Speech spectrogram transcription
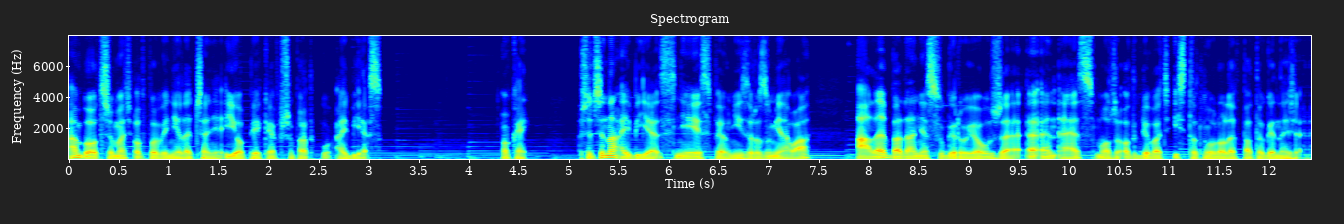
aby otrzymać odpowiednie leczenie i opiekę w przypadku IBS. Ok, przyczyna IBS nie jest w pełni zrozumiała, ale badania sugerują, że ENS może odgrywać istotną rolę w patogenezie.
